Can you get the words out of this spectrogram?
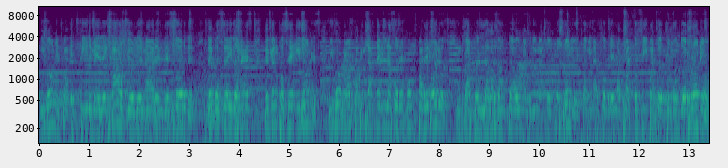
Y dones para vestirme de caos y ordenar el desorden. De Poseidones, de quien posee idones, idóneos para pintarte en las orejas un par de óleos, un tarpo en la garganta, una rima con propóleo y caminar sobre el asfalto sí para todo este mundo erróneo.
